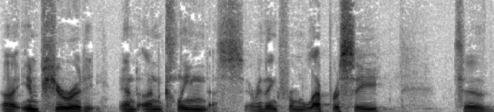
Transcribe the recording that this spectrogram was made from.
uh, impurity and uncleanness, everything from leprosy to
